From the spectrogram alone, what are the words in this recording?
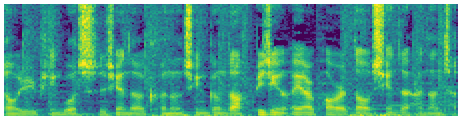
早于苹果实现的可能性更大，毕竟 AirPower 到现在还难产。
